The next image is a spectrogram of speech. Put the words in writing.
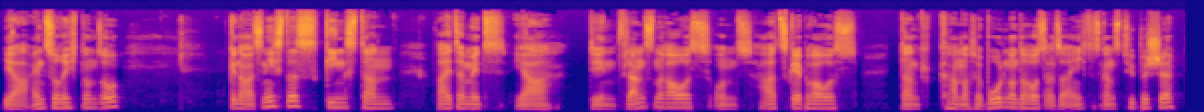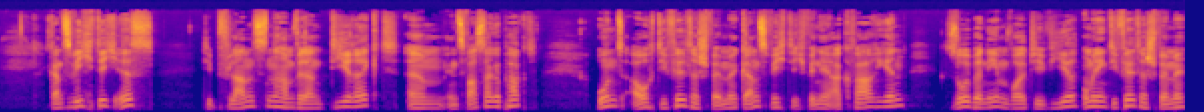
ja einzurichten und so. Genau, als nächstes ging es dann weiter mit ja den Pflanzen raus und Hardscape raus. Dann kam noch der Bodengrund raus, also eigentlich das ganz typische. Ganz wichtig ist, die Pflanzen haben wir dann direkt ähm, ins Wasser gepackt und auch die Filterschwämme, ganz wichtig, wenn ihr Aquarien so übernehmen wollt wie wir, unbedingt die Filterschwämme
